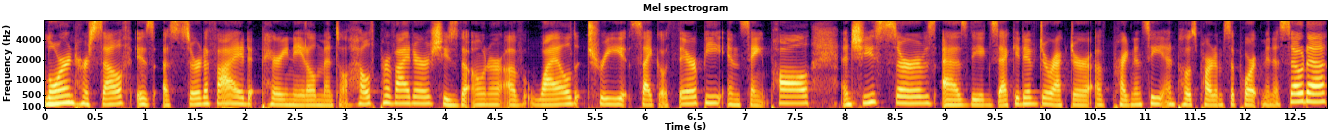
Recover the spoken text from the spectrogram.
Lauren herself is a certified perinatal mental health provider. She's the owner of Wild Tree Psychotherapy in St. Paul, and she serves as the executive director of Pregnancy and Postpartum Support Minnesota,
